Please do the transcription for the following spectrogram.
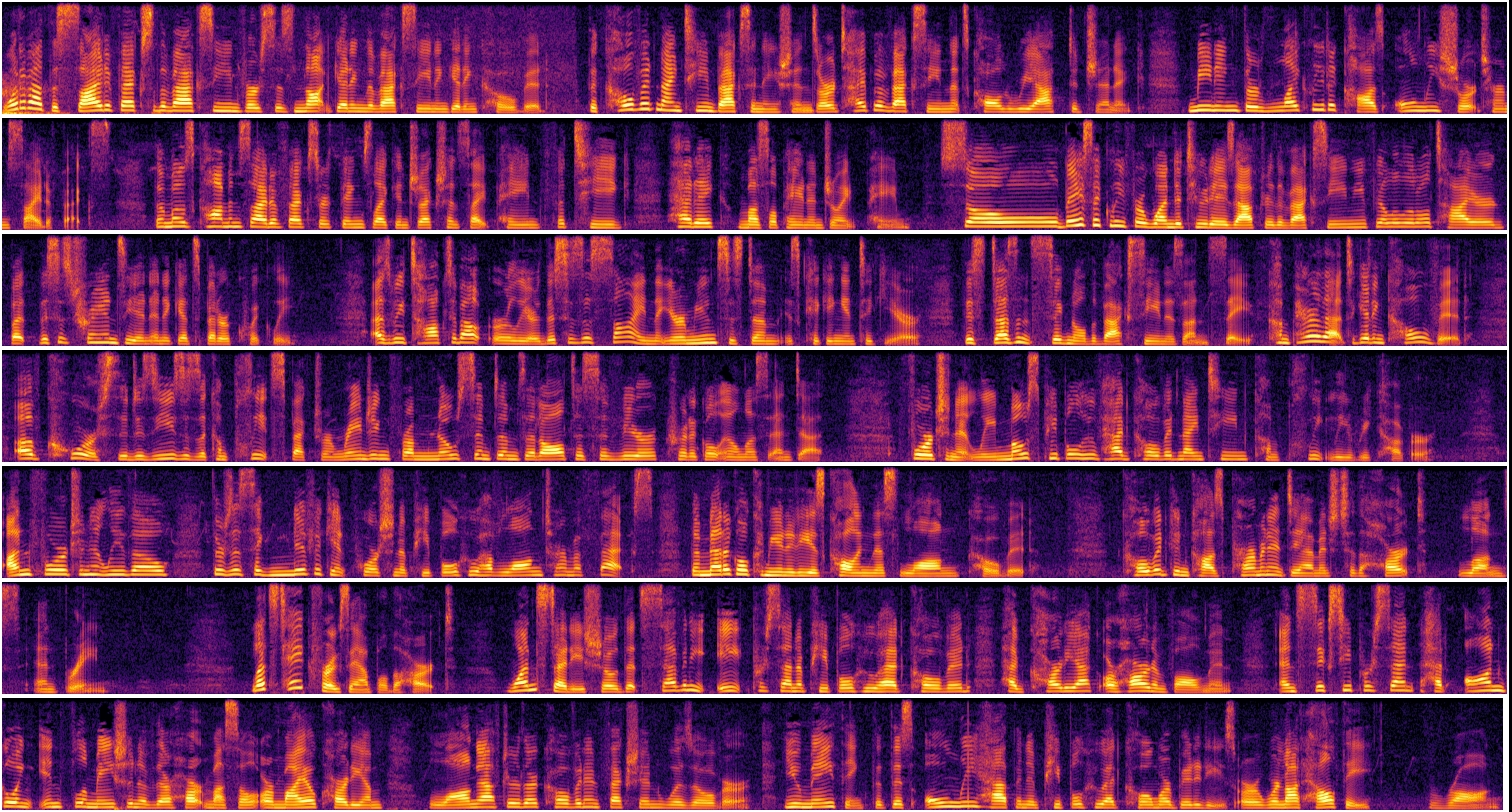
What about the side effects of the vaccine versus not getting the vaccine and getting COVID? The COVID-19 vaccinations are a type of vaccine that's called reactogenic, meaning they're likely to cause only short-term side effects. The most common side effects are things like injection site pain, fatigue, headache, muscle pain, and joint pain. So basically for one to two days after the vaccine, you feel a little tired, but this is transient and it gets better quickly. As we talked about earlier, this is a sign that your immune system is kicking into gear. This doesn't signal the vaccine is unsafe. Compare that to getting COVID. Of course, the disease is a complete spectrum, ranging from no symptoms at all to severe critical illness and death. Fortunately, most people who've had COVID-19 completely recover. Unfortunately, though, there's a significant portion of people who have long-term effects. The medical community is calling this long COVID. COVID can cause permanent damage to the heart, lungs, and brain. Let's take, for example, the heart. One study showed that 78% of people who had COVID had cardiac or heart involvement, and 60% had ongoing inflammation of their heart muscle or myocardium long after their COVID infection was over. You may think that this only happened in people who had comorbidities or were not healthy. Wrong.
